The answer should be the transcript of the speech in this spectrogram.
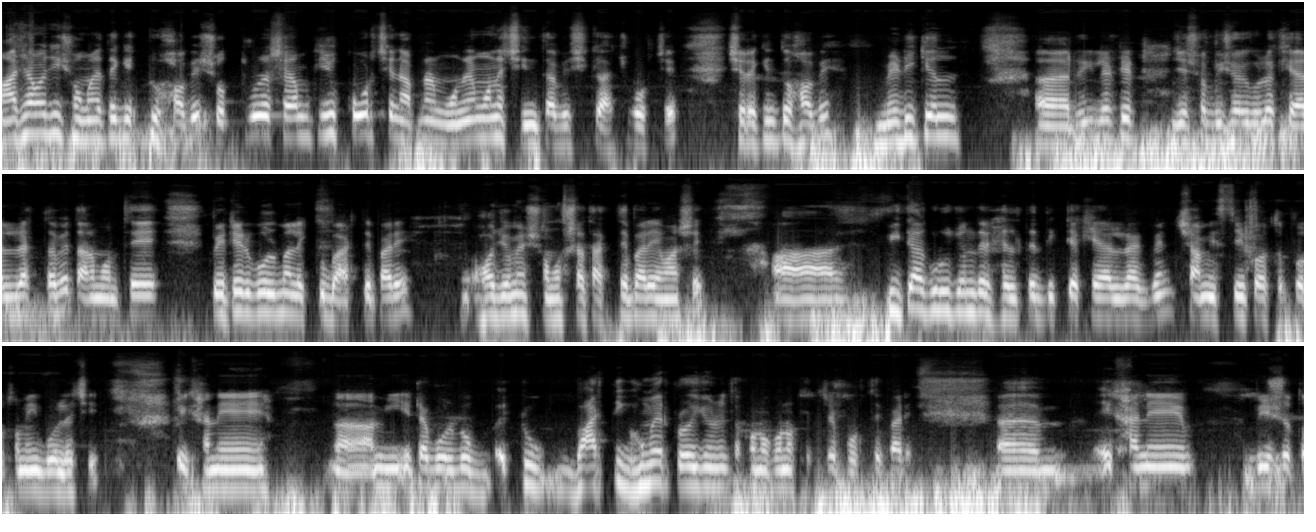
মাঝামাঝি সময় থেকে একটু হবে। শত্রুরা সেরকম কিছু করছে না, আপনার মনের মনে চিন্তা বেশি কাজ করছে, সেটা কিন্তু হবে। মেডিকেল রিলেটেড যেসব বিষয়গুলো খেয়াল রাখতে হবে, তার মধ্যে পেটের গোলমাল একটু বাড়তে পারে। হজমের সমস্যা থাকতে পারে এ মাসে। আর পিতা গুরুজনদের হেলথের দিকটা খেয়াল রাখবেন। স্বামী স্ত্রীর কথা প্রথমেই বলেছি। এখানে আমি এটা বলব, একটু বাড়তি ঘুমের প্রয়োজনীয়তা কোনো কোনো ক্ষেত্রে পড়তে পারে। এখানে বিশেষত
